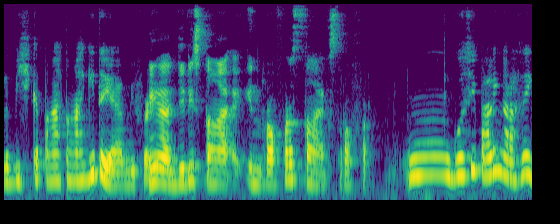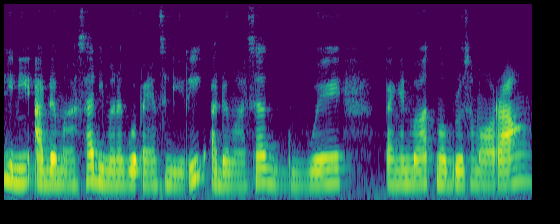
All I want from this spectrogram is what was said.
lebih ke tengah-tengah gitu ya ambivert. iya jadi setengah introvert setengah extrovert Hmm, gue sih paling ngerasanya gini, ada masa di mana gue pengen sendiri, ada masa gue pengen banget ngobrol sama orang,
